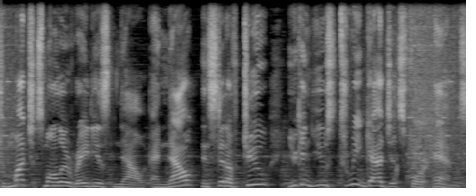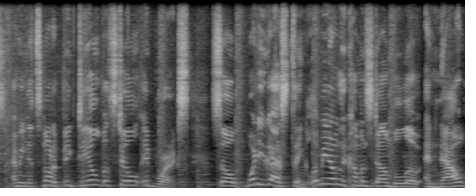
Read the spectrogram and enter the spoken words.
to much smaller radius now. And now, instead of two, you can use three gadgets for Emz. I mean, it's not a big deal, but still, it works. So, what do you guys think? Let me know in the comments down below. And now,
